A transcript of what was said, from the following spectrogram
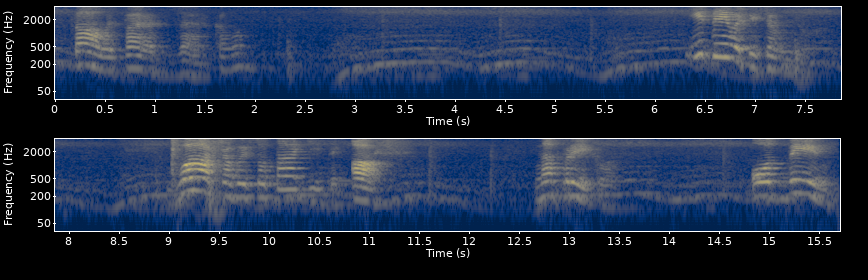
Стали перед дзеркалом. І дивитеся в нього. Ваша висота, діти, аж, наприклад, один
